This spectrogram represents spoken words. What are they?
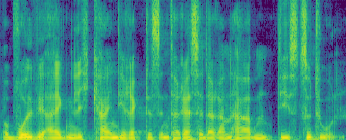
obwohl wir eigentlich kein direktes Interesse daran haben, dies zu tun.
